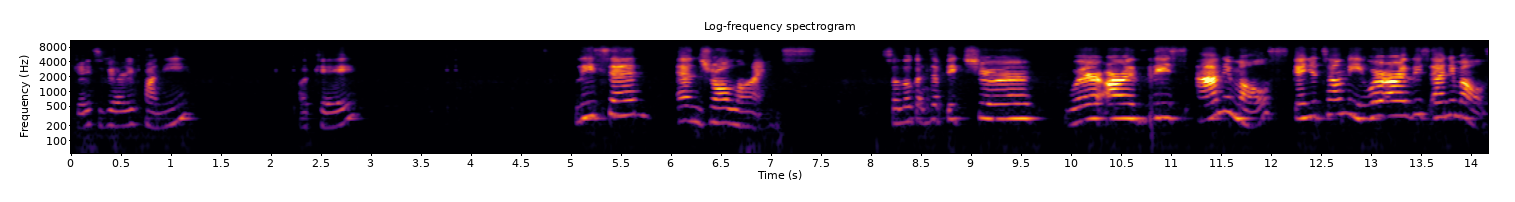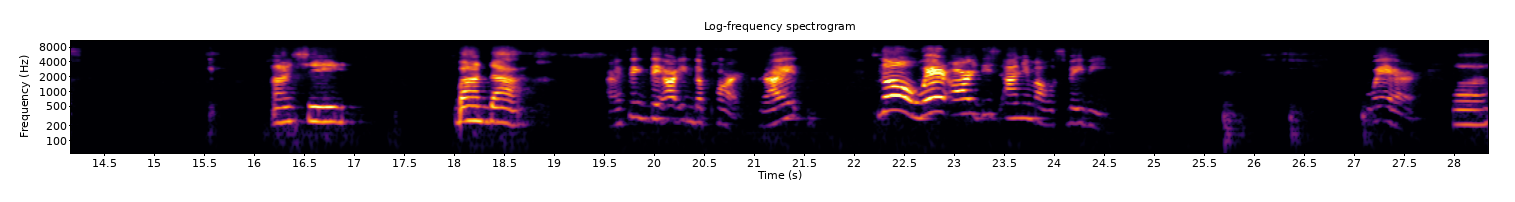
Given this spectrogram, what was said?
Okay, it's very funny. Okay. Listen and draw lines. So look at the picture. Where are these animals? Can you tell me where are these animals? I see panda. I think they are in the park, right? No, where are these animals, baby? Where? Uh,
